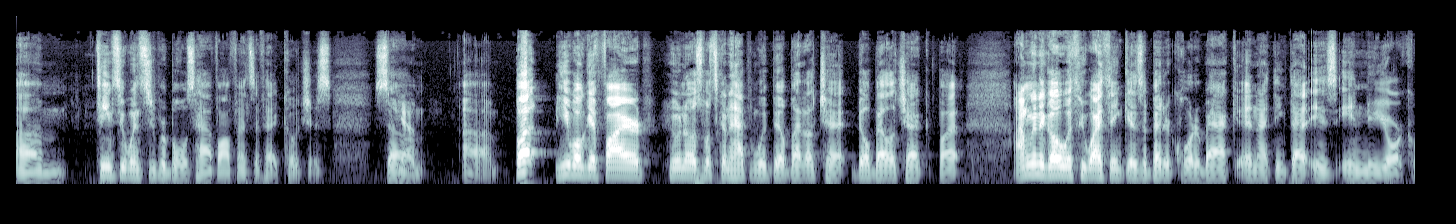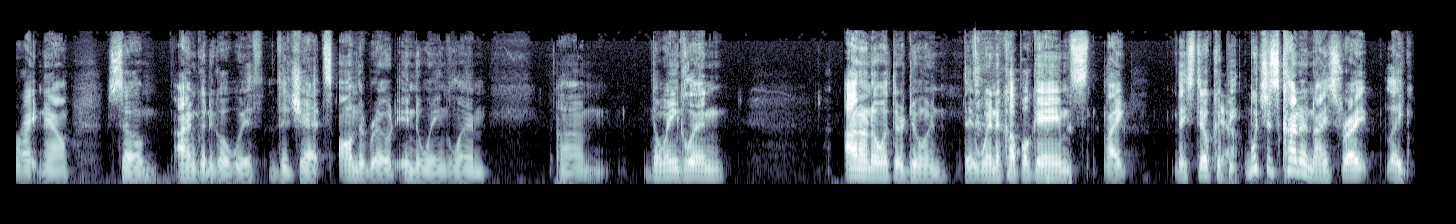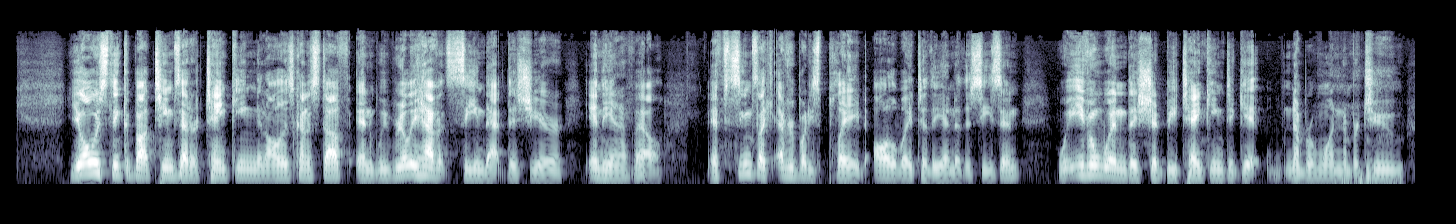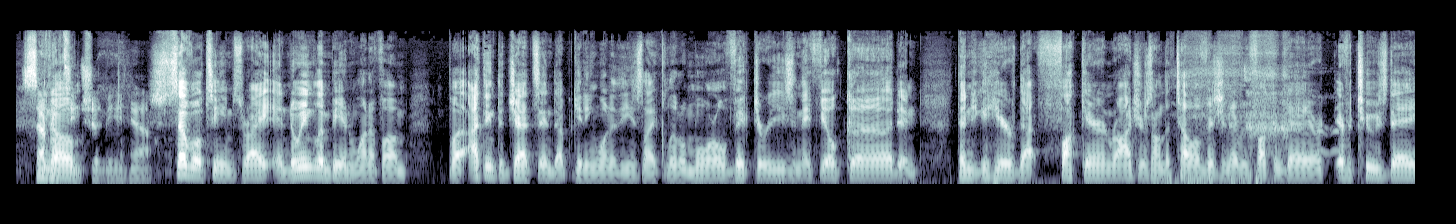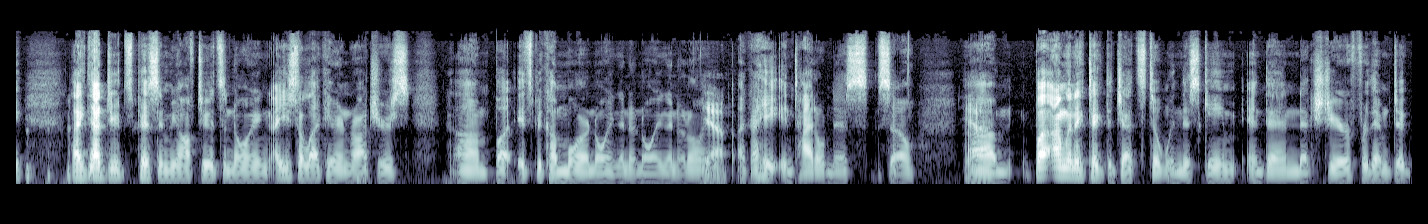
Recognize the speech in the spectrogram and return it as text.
um, teams who win Super Bowls have offensive head coaches. So, yeah. um, but he won't get fired. Who knows what's going to happen with Bill Belichick? Bill Belichick, but I'm going to go with who I think is a better quarterback, and I think that is in New York right now. So I'm going to go with the Jets on the road in New England. Um, New England, I don't know what they're doing. They win a couple games, like they still compete, yeah. which is kind of nice, right? Like you always think about teams that are tanking and all this kind of stuff, and we really haven't seen that this year in the NFL. It seems like everybody's played all the way to the end of the season even when they should be tanking to get number one, number two. Several you know, teams should be, yeah. Several teams, right? And New England being one of them. But I think the Jets end up getting one of these like little moral victories, and they feel good. And then you can hear that fuck Aaron Rodgers on the television every fucking day or every Tuesday. like that dude's pissing me off too. It's annoying. I used to like Aaron Rodgers, um, but it's become more annoying and annoying and annoying. Yeah. Like I hate entitledness. So yeah. Um, but I'm going to take the Jets to win this game, and then next year for them to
